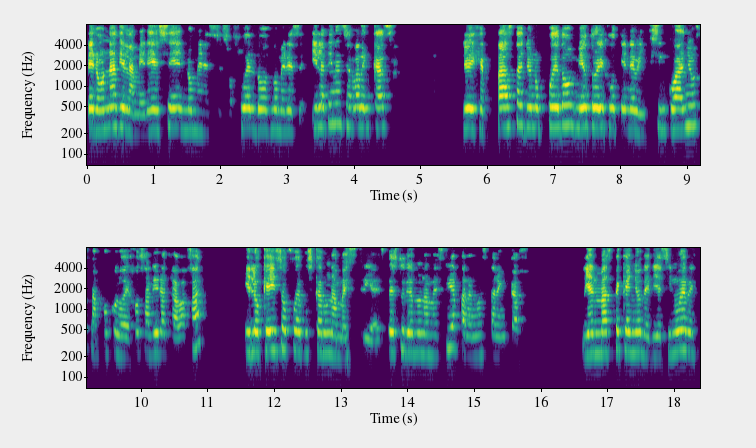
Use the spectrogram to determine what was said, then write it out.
pero nadie la merece, no merece esos sueldos, no merece, y la tiene encerrada en casa. Yo dije, basta, yo no puedo. Mi otro hijo tiene 25 años, tampoco lo dejó salir a trabajar. Y lo que hizo fue buscar una maestría. Está estudiando una maestría para no estar en casa. Y el más pequeño de 19.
